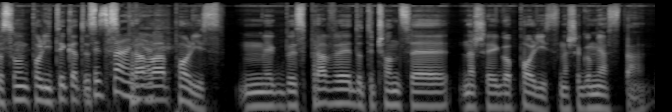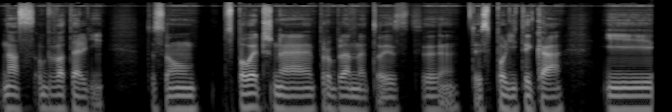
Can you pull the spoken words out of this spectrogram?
to są polityka, to jest wyzwaniach. sprawa polis. Mm, Jakby sprawy dotyczące naszego polis, naszego miasta, nas, obywateli. To są społeczne problemy, to jest, y, to jest polityka i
